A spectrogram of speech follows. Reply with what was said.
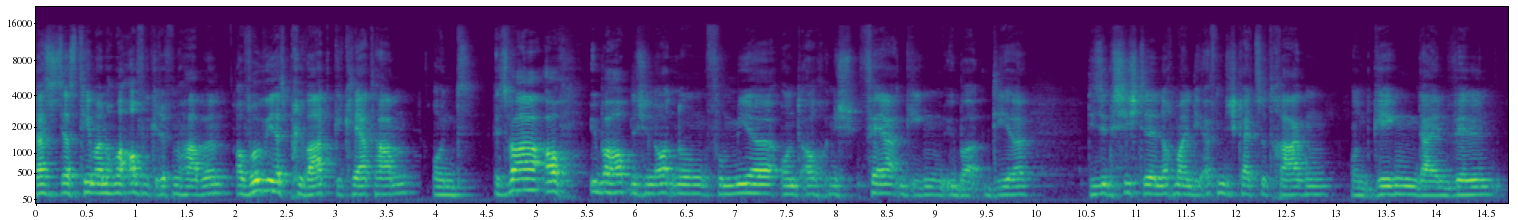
dass ich das Thema nochmal aufgegriffen habe, obwohl wir das privat geklärt haben. Und es war auch überhaupt nicht in Ordnung von mir und auch nicht fair gegenüber dir, diese Geschichte nochmal in die Öffentlichkeit zu tragen und gegen deinen Willen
